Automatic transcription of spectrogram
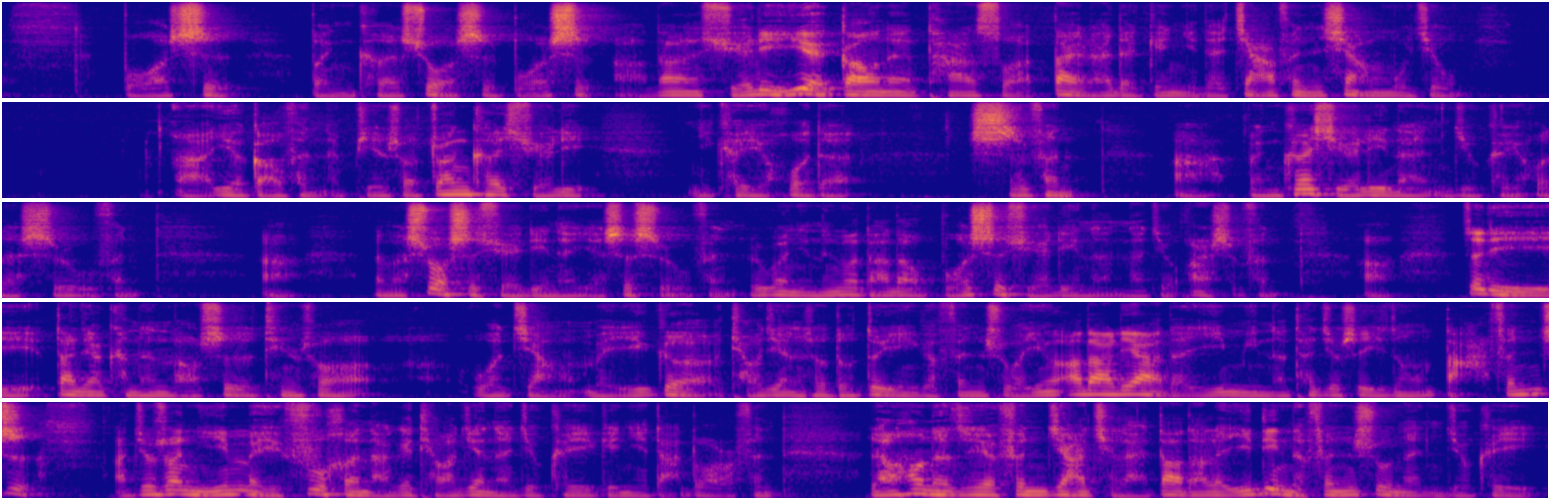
博士、本科、硕士、博士啊，当然学历越高呢，它所带来的给你的加分项目就啊越高分的。比如说专科学历，你可以获得十分啊，本科学历呢，你就可以获得十五分啊，那么硕士学历呢也是十五分，如果你能够达到博士学历呢，那就二十分啊。这里大家可能老是听说我讲每一个条件的时候都对应一个分数，因为澳大利亚的移民呢，它就是一种打分制啊，就是说你每符合哪个条件呢，就可以给你打多少分，然后呢，这些分加起来到达了一定的分数呢，你就可以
